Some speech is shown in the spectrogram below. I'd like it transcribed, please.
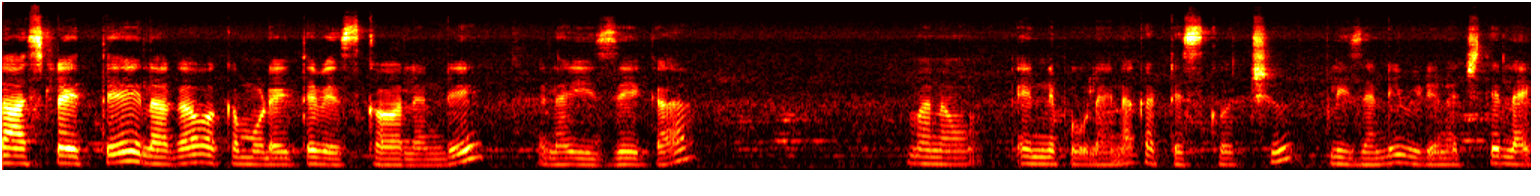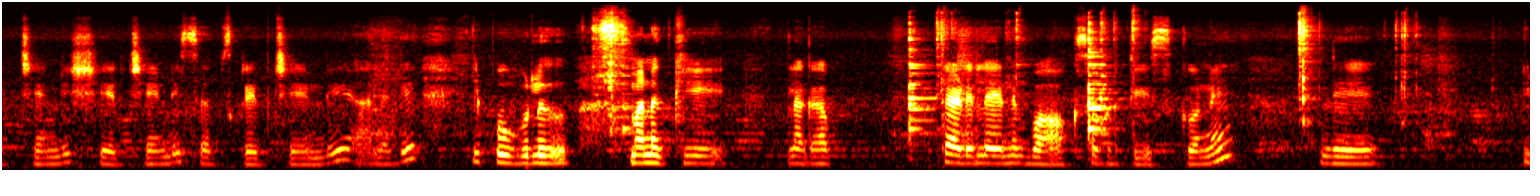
లాస్ట్లో అయితే ఇలాగా ఒక మూడైతే వేసుకోవాలండి. ఇలా ఈజీగా మనం ఎన్ని పువ్వులైనా కట్టేసుకోవచ్చు. ప్లీజ్ అండి వీడియో నచ్చితే లైక్ చేయండి షేర్ చేయండి సబ్స్క్రైబ్ చేయండి. అలాగే ఈ పువ్వులు మనకి ఇలాగా తడి లేని బాక్స్ ఒకటి తీసుకొని ఇది ఈ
